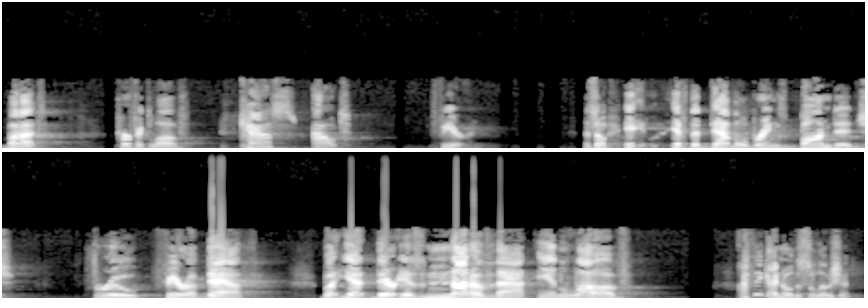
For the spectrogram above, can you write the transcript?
but perfect love casts out fear. And so, if the devil brings bondage through fear of death, but yet there is none of that in love, I think I know the solution.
